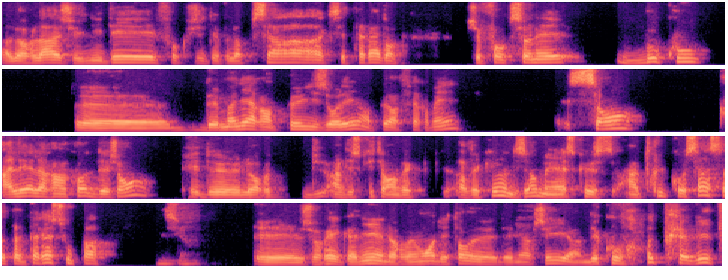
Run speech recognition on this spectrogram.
alors là, j'ai une idée, il faut que je développe ça, etc. Donc, je fonctionnais beaucoup euh, de manière un peu isolée, un peu enfermée, sans aller à la rencontre des gens et de leur en discutant avec avec eux en disant mais est-ce que un truc comme ça ça t'intéresse ou pas? Bien sûr. Et j'aurais gagné énormément de temps et d'énergie en découvrant très vite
